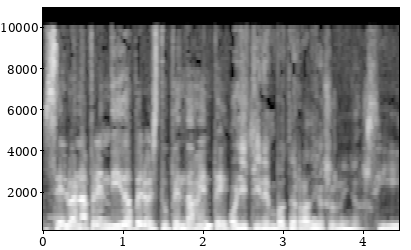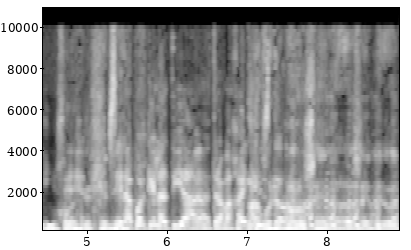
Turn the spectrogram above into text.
se lo han aprendido, pero estupendamente. Oye, tienen voz de radio esos niños. Sí, Joder, se- será porque la tía trabaja en Ah, esto. bueno, no lo sé, no lo sé, pero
